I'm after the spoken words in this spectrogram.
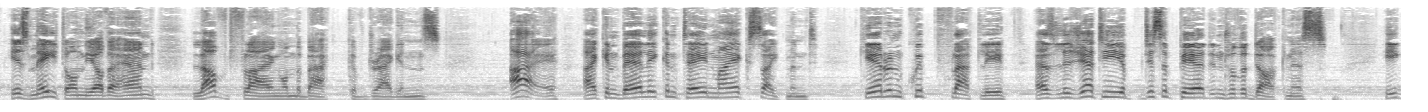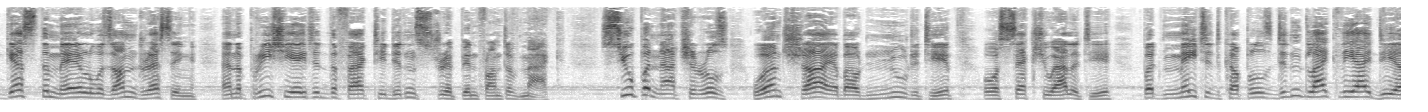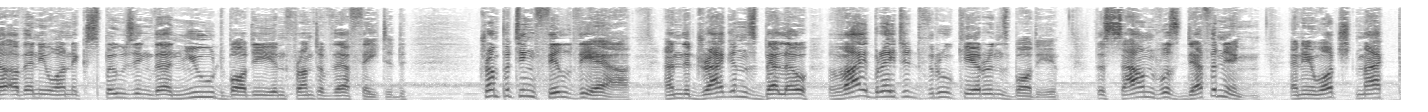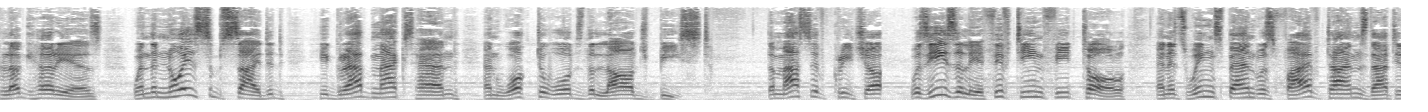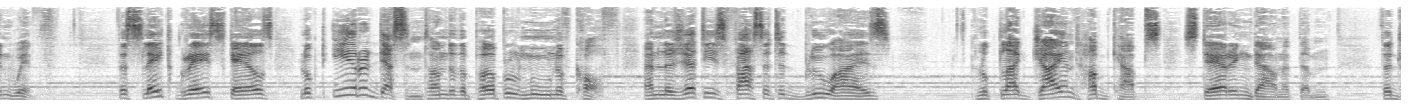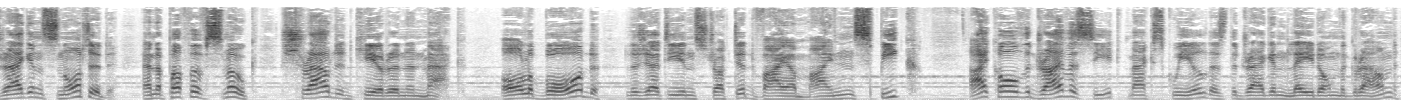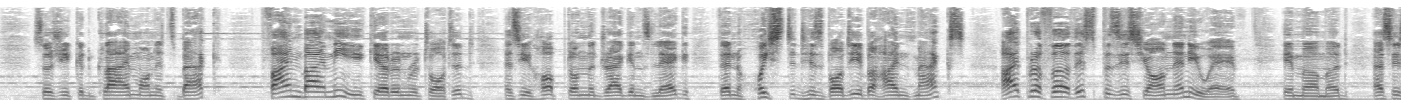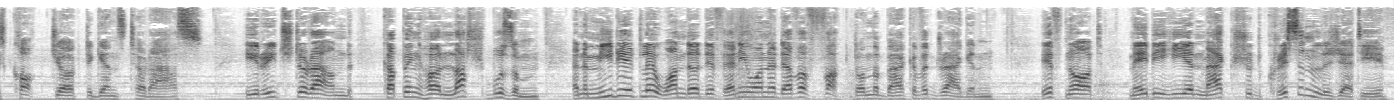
His mate, on the other hand, loved flying on the back of dragons. I, I can barely contain my excitement. Kieran quipped flatly as Legeti disappeared into the darkness. He guessed the male was undressing and appreciated the fact he didn't strip in front of Mac. Supernaturals weren't shy about nudity or sexuality, but mated couples didn't like the idea of anyone exposing their nude body in front of their fated. Trumpeting filled the air, and the dragon's bellow vibrated through Kieran's body. The sound was deafening, and he watched Mac plug her ears when the noise subsided, he grabbed Mac's hand and walked towards the large beast. The massive creature was easily 15 feet tall, and its wingspan was five times that in width. The slate gray scales looked iridescent under the purple moon of Koth, and Legeti's faceted blue eyes looked like giant hubcaps staring down at them. The dragon snorted, and a puff of smoke shrouded Kieran and Mac. All aboard, Legeti instructed via mind speak. I call the driver's seat, Mac squealed as the dragon laid on the ground so she could climb on its back. Fine by me, Kieran retorted as he hopped on the dragon's leg, then hoisted his body behind Mac. I prefer this position anyway, he murmured as his cock jerked against her ass. He reached around, cupping her lush bosom, and immediately wondered if anyone had ever fucked on the back of a dragon. If not, maybe he and Mac should christen Legeti.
